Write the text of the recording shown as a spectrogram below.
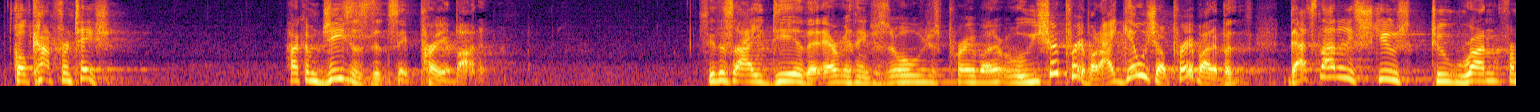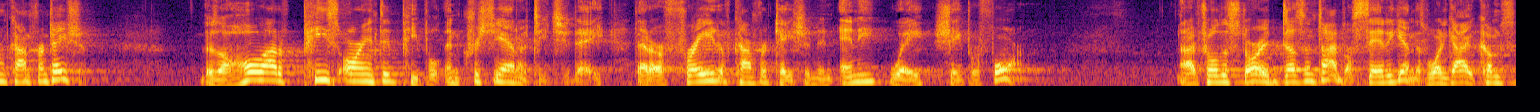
It's called confrontation. How come Jesus didn't say pray about it? See, this idea that everything just, oh, we just pray about it. Well, we should pray about it. I get we should pray about it, but that's not an excuse to run from confrontation. There's a whole lot of peace oriented people in Christianity today that are afraid of confrontation in any way, shape, or form. And I've told this story a dozen times. I'll say it again. There's one guy who comes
